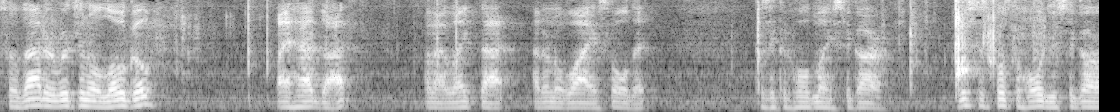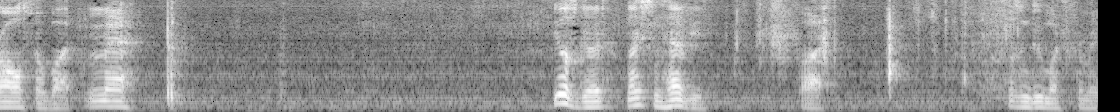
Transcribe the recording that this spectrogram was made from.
So that original logo, I had that, and I like that. I don't know why I sold it, because it could hold my cigar. This is supposed to hold your cigar also, but meh. Feels good, nice and heavy, but doesn't do much for me.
